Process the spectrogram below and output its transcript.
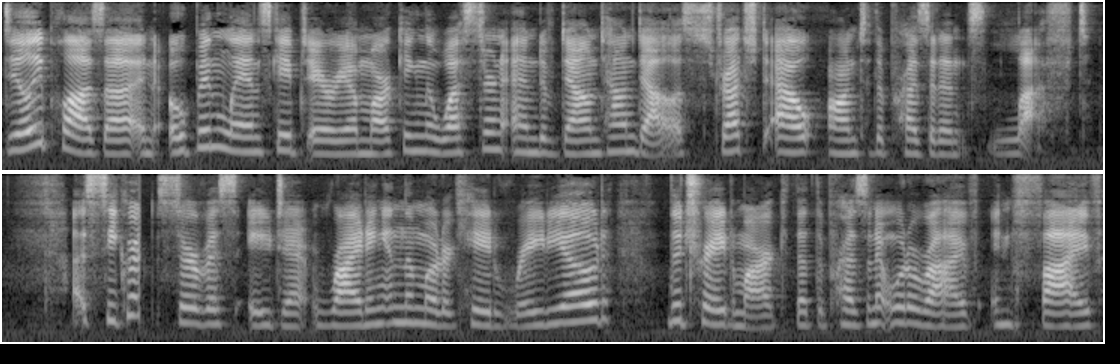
Dealey Plaza, an open landscaped area marking the western end of downtown Dallas, stretched out onto the president's left. A Secret Service agent riding in the motorcade radioed the Trade Mart that the president would arrive in five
